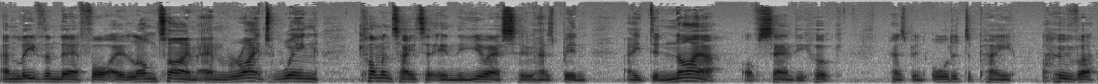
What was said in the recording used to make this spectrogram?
and leave them there for a long time. And right wing commentator in the US who has been a denier of Sandy Hook has been ordered to pay over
